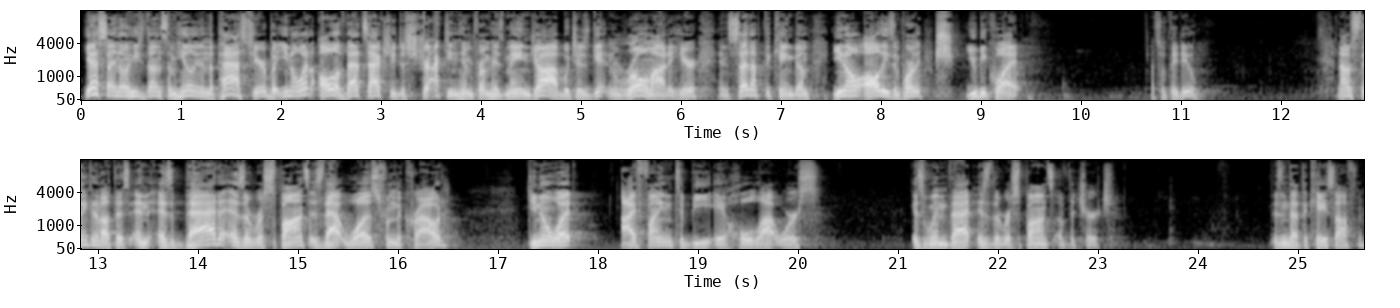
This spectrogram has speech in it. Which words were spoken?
Yes, I know he's done some healing in the past here, but you know what? All of that's actually distracting him from his main job, which is getting Rome out of here and set up the kingdom. You know, all these important, shh, you be quiet. That's what they do. And I was thinking about this, and as bad as a response as that was from the crowd, do you know what I find to be a whole lot worse? Is when that is the response of the church. Isn't that the case often?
